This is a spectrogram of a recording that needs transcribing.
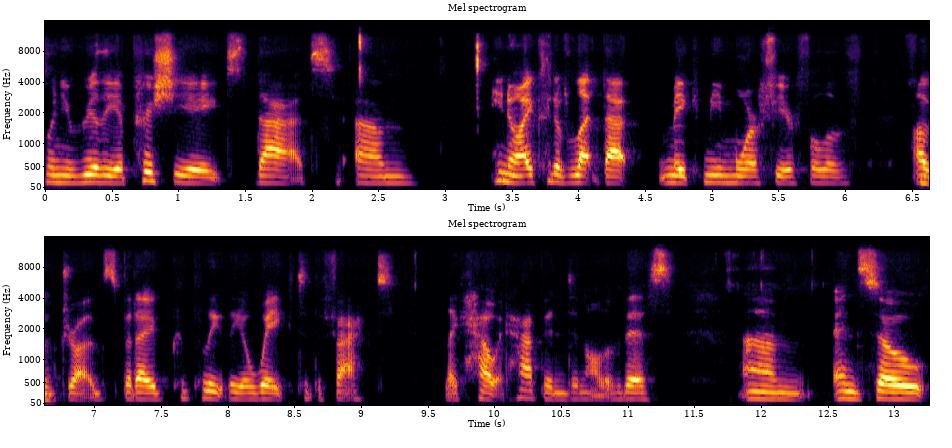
when you really appreciate that. Um, you know, I could have let that make me more fearful of of drugs, but I'm completely awake to the fact like how it happened and all of this. Um, and so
